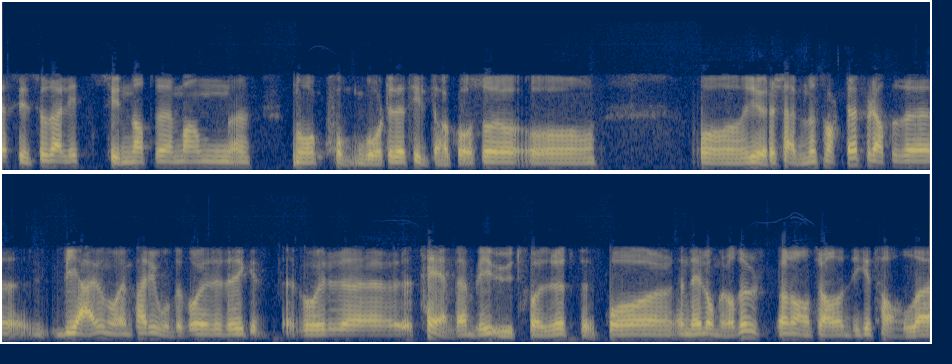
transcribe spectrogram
jeg syns det er litt synd at man nå kom, går til det tiltaket også, og, og gjøre skjermene svarte. det, Vi er jo nå i en periode hvor, hvor TV blir utfordret på en del områder, bl.a. fra digitale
